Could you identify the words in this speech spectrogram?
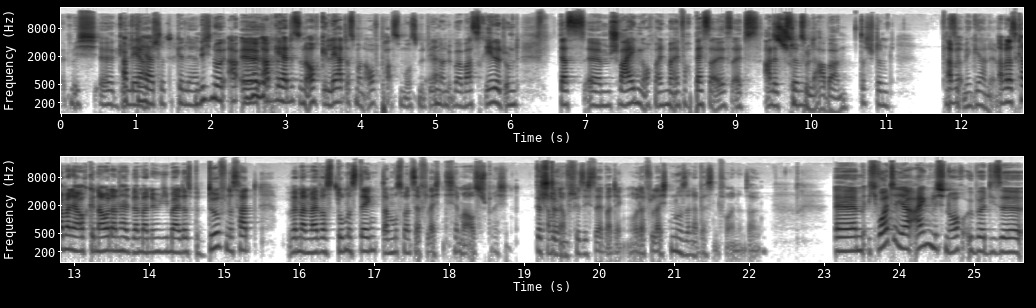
hat mich äh, gelehrt. Abgehärtet, gelernt. Nicht nur äh, abgehärtet, sondern auch gelehrt, dass man aufpassen muss, mit wem Ja. man über was redet und dass ähm, Schweigen auch manchmal einfach besser ist, als alles stimmt. zuzulabern. Das stimmt. Passiert Aber- mir gerne. Aber das kann man ja auch genau dann halt, wenn man irgendwie mal das Bedürfnis hat, wenn man mal was Dummes denkt, dann muss man es ja vielleicht nicht immer aussprechen. das kann man ja auch stimmt. für sich selber denken oder vielleicht nur seiner besten Freundin sagen. Ähm, ich wollte ja eigentlich noch über diese.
